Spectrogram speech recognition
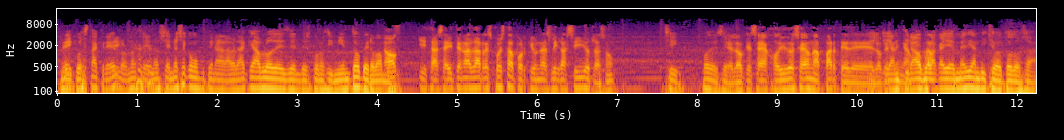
Me cuesta creerlo, no sé, no sé, no sé cómo funciona. La verdad que hablo desde el desconocimiento, pero No, vamos, quizás ahí tengas la respuesta porque unas ligas sí y otras no. sí, puede Que ser. lo que se haya jodido sea una parte de y lo que y han tenga tirado por la calle y han dicho todos a,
